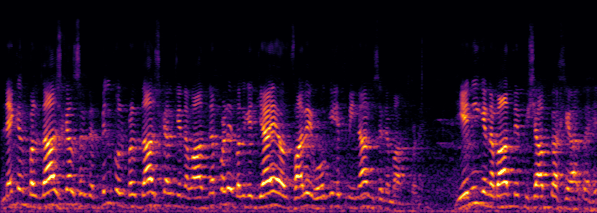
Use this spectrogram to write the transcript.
لیکن برداشت کر سکتے بالکل برداشت کر کے نماز نہ پڑھے، بلکہ جائے اور فارغ ہو کے اطمینان سے نماز پڑھے۔ یہ نہیں کہ نماز میں پیشاب کا خیال رہے۔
